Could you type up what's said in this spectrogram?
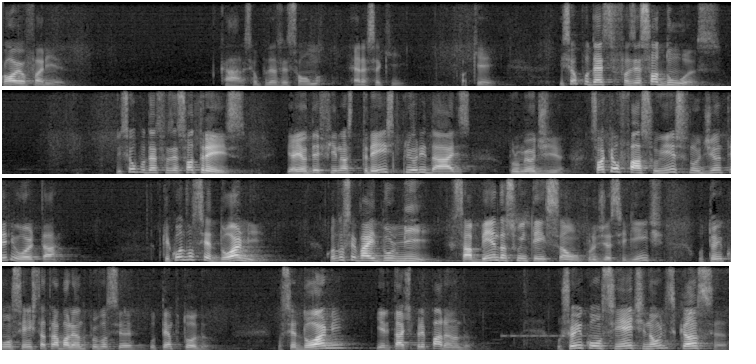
qual eu faria? Cara, se eu pudesse fazer só uma, era essa aqui. Ok. E se eu pudesse fazer só duas? E se eu pudesse fazer só três? E aí eu defino as três prioridades para o meu dia. Só que eu faço isso no dia anterior, tá? Porque quando você dorme, quando você vai dormir sabendo a sua intenção para o dia seguinte, o teu inconsciente está trabalhando por você o tempo todo. Você dorme e ele está te preparando. O seu inconsciente não descansa.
